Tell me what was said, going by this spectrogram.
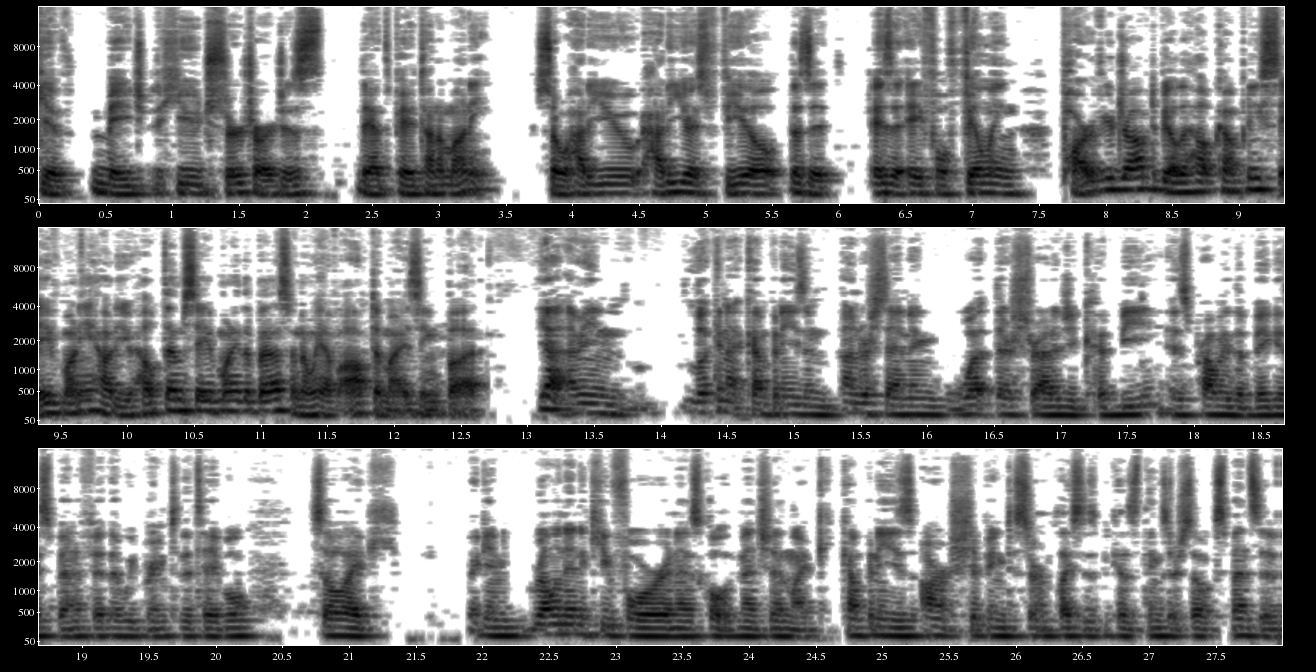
give major huge surcharges they have to pay a ton of money so how do you how do you guys feel does it is it a fulfilling part of your job to be able to help companies save money how do you help them save money the best i know we have optimizing but Yeah, I mean, looking at companies and understanding what their strategy could be is probably the biggest benefit that we bring to the table. So, like, again, rolling into Q4, and as Colt mentioned, like, companies aren't shipping to certain places because things are so expensive.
